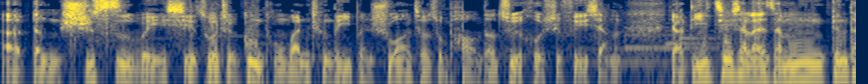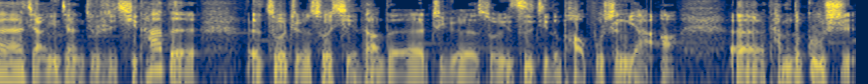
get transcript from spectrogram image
呃等十四位写作者共同完成的一本书啊，叫做《跑到最后是飞翔》。雅迪，接下来咱们跟大家讲一讲，就是其他的呃作者所写到的这个所谓自己的跑步生涯啊，呃他们的故事，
